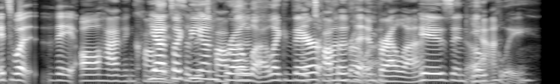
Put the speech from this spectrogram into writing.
It's what they all have in common. yeah, it's like So the, of- umbrella. like their the top umbrella of the umbrella. is in Yeah. Oakley.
